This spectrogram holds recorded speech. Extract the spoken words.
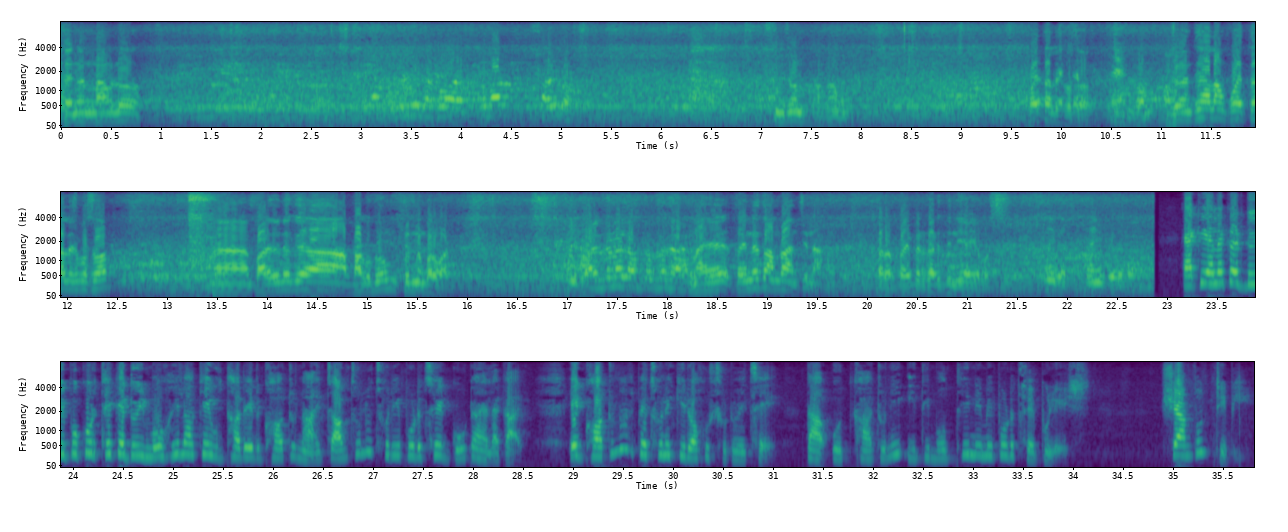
তাইনার নাম হলো কিরণ হালাম। পঁয়তাল্লিশ বছর। জয়ন্তী হালাম পঁয়তাল্লিশ বছর। বাড়ি হইল বালুদম তিন নম্বর ওয়ার্ড। না তাই নিয়ে তো আমরা আনছি না। তারা প্রাইভেট গাড়িতে নিয়ে আইয়া বসছে। ঠিক আছে থ্যাংক ইউ একই এলাকার দুই পুকুর থেকে দুই মহিলাকে উদ্ধারের ঘটনায় চাঞ্চল্য ছড়িয়ে পড়েছে গোটা এলাকায়। এ ঘটনার পেছনে কি রহস্য রয়েছে, তা উদ্ঘাটনে ইতিমধ্যেই নেমে পড়েছে পুলিশ। Salmon TV.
